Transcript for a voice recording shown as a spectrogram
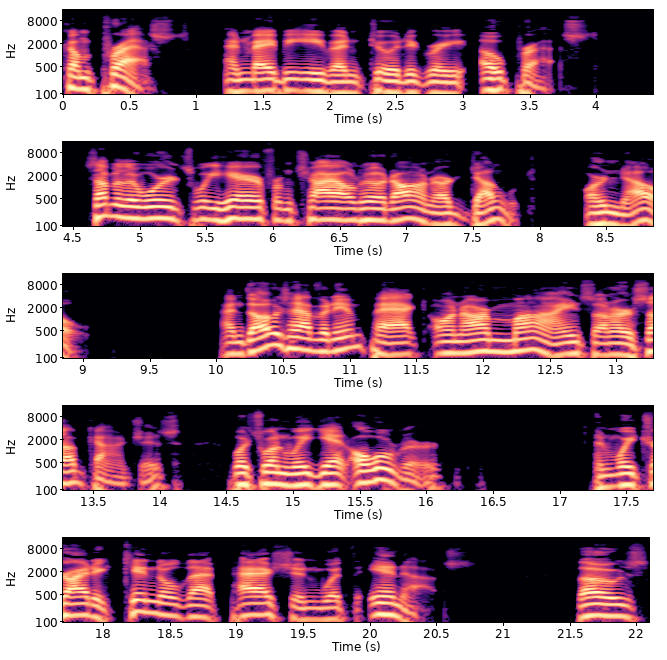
compressed and maybe even to a degree oppressed. Some of the words we hear from childhood on are don't or no. And those have an impact on our minds, on our subconscious, which when we get older and we try to kindle that passion within us, those,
